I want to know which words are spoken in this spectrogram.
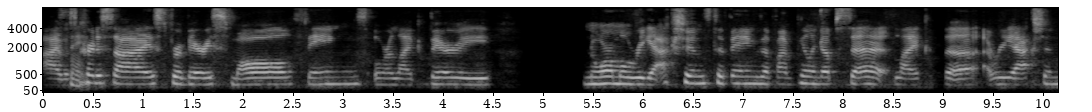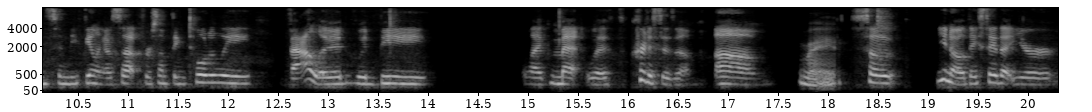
I was Same. criticized for very small things or like very normal reactions to things. If I'm feeling upset, like the reactions to me feeling upset for something totally valid would be like met with criticism. Um, right. So, you know, they say that your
